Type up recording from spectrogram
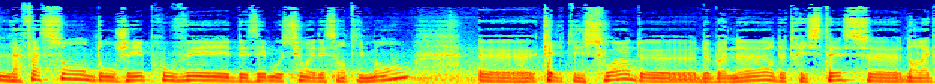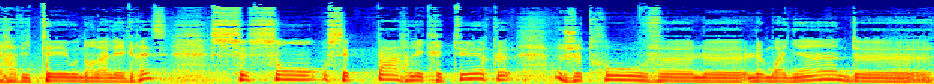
la façon dont j'ai éprouvé des émotions et des sentiments, euh, quels qu'ils soient, de, bonheur, de tristesse, euh, dans la gravité ou dans l'allégresse, ce sont, c'est par l'écriture que je trouve le, moyen de,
